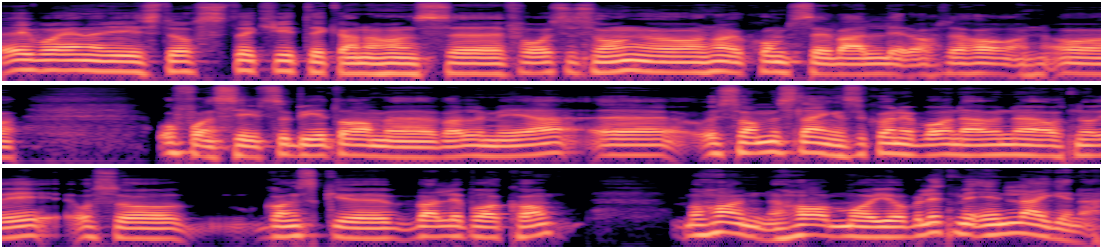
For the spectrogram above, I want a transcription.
jeg var en av de største kritikerne hans eh, forrige sesong, og han har jo kommet seg veldig, da. Det har han. Og offensivt så bidrar han med veldig mye. Eh, og i samme slengen så kan jeg bare nevne Atnori. Også ganske veldig bra kamp. Men han har, må jobbe litt med innleggene.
